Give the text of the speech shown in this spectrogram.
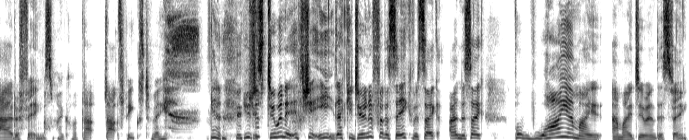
out of things. Oh my god, that that speaks to me. yeah, you're just doing it. It's like you're doing it for the sake of it. It's like, and it's like, but why am I am I doing this thing?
